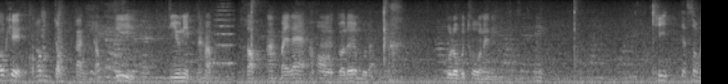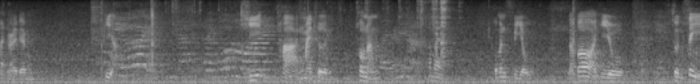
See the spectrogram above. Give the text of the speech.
โอเคก็จบกันกับที่ G Unit นะครับต่ออะใบแรกครับอ๋อคือตัวเริ่มบูได บูโรบุโทนั่นเองอืมคีจะส่งไหนไงเดมพี่อะคีฐานไมเทิร์นเท่านั้น ทำไม เพราะมันเฟี้ยว แล้วก็ฮิลส่วนสี่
